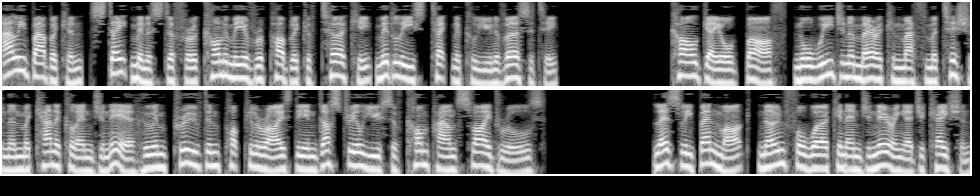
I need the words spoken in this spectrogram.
Ali Babacan, State Minister for Economy of Republic of Turkey Middle East Technical University Carl Georg Barth, Norwegian-American mathematician and mechanical engineer who improved and popularized the industrial use of compound slide rules Leslie Benmark, known for work in engineering education,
